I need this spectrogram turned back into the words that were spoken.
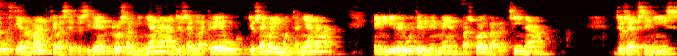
Agustí Alamant, que va ser president, Rosa Alminyana, Josep Lacreu, Josep Marí Montanyana, Emili Begut, evidentment, Pasqual Barratxina, Josep Senís,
